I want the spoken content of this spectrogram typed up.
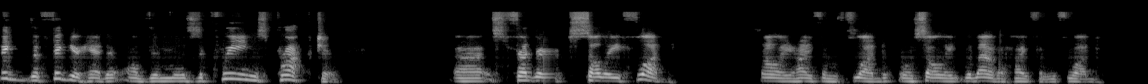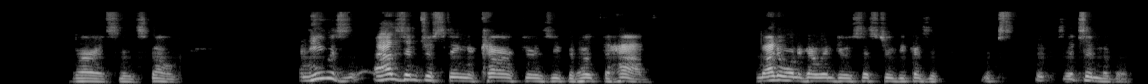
fig- the figurehead of them was the Queen's proctor, uh, Frederick Solly Flood, Solly hyphen Flood, or Solly without a hyphen Flood, variously spelled. And he was as interesting a character as you could hope to have. And I don't want to go into his history because it, it's, it's, it's in the book,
